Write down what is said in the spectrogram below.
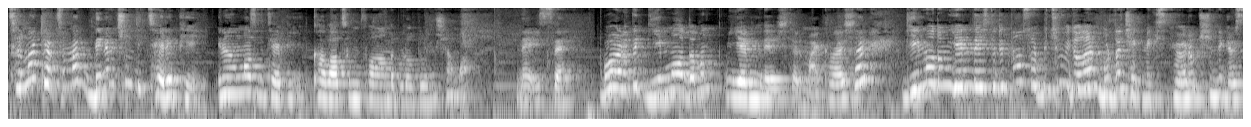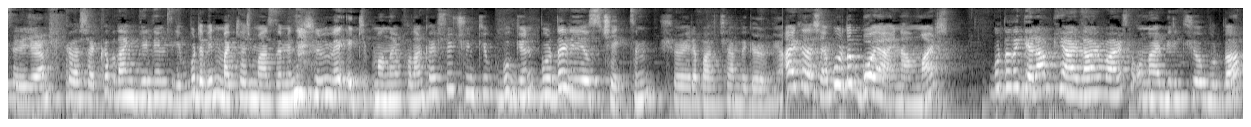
Tırnak yaptırmak benim için bir terapi. İnanılmaz bir terapi. Kahvaltım falan da burada durmuş ama. Neyse. Bu arada giyinme odamın yerini değiştirdim arkadaşlar. Giyinme odamın yerini değiştirdikten sonra bütün videolarımı burada çekmek istiyorum. Şimdi göstereceğim. Arkadaşlar kapıdan girdiğimiz gibi burada benim makyaj malzemelerim ve ekipmanlarım falan karşılıyor. Çünkü bugün burada Reels çektim. Şöyle bahçemde görünüyor. Arkadaşlar burada boy aynam var. Burada da gelen PR'lar var. Onlar birikiyor burada.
